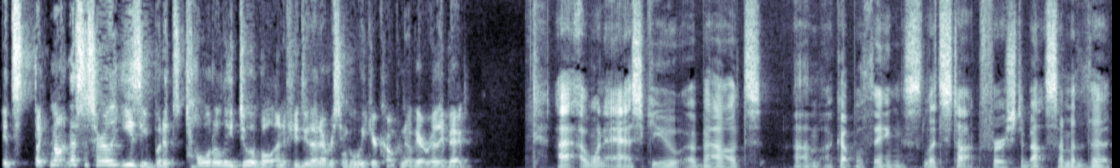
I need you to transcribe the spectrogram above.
It's like not necessarily easy, but it's totally doable. And if you do that every single week, your company will get really big. I, I want to ask you about um, a couple things. Let's talk first about some of the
